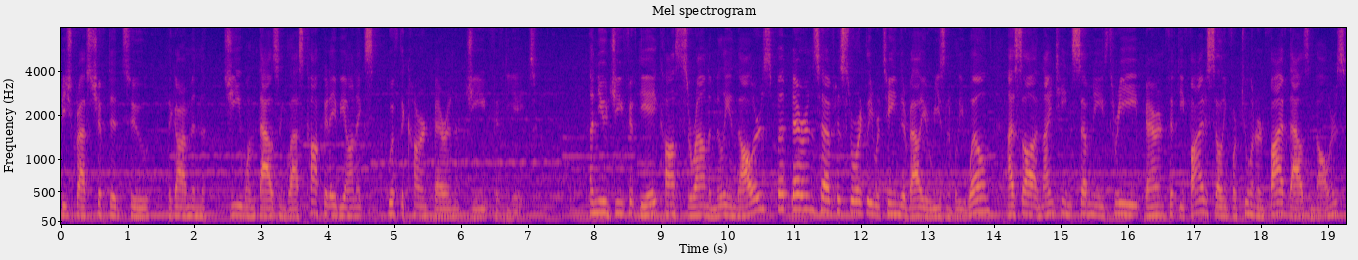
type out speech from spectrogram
Beechcraft shifted to the Garmin G1000 glass cockpit avionics with the current Baron G58. A new G58 costs around a million dollars, but Barons have historically retained their value reasonably well. I saw a 1973 Baron 55 selling for $205,000,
